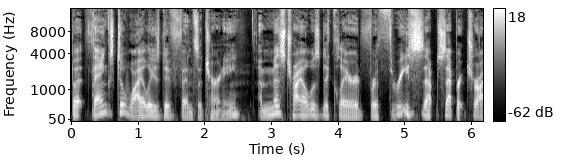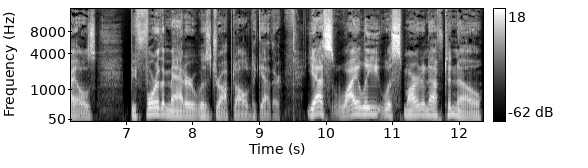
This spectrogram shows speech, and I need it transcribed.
But thanks to Wiley's defense attorney, a mistrial was declared for three sep- separate trials before the matter was dropped altogether. Yes, Wiley was smart enough to know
